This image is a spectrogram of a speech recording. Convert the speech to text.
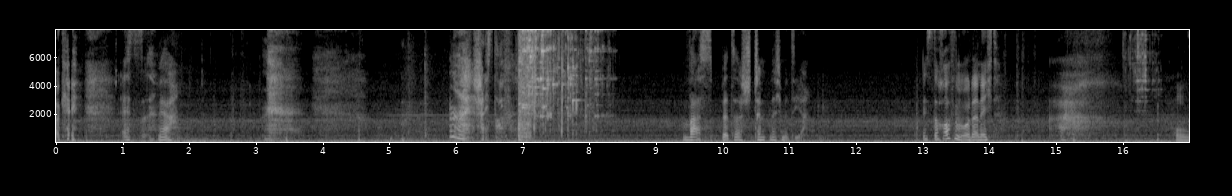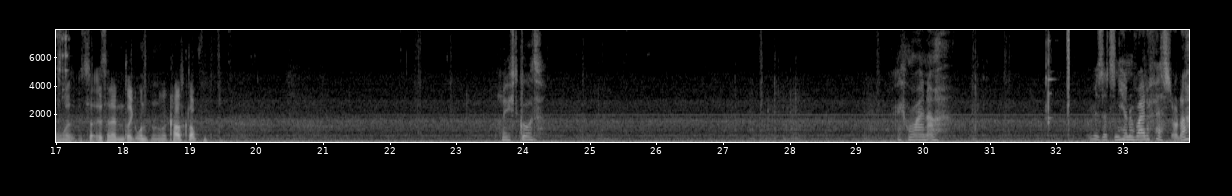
Okay. Es. Ja, äh, Scheiß drauf. was bitte stimmt nicht mit dir? Ist doch offen, oder nicht? Oh, ist, er denn direkt unten Klaus klopfen? Riecht gut. Ich meine. Wir sitzen hier eine Weile fest, oder?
